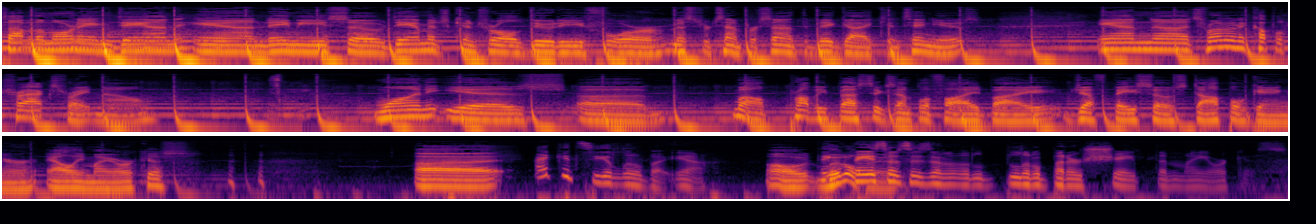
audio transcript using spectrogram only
Top of the morning, Dan and Amy. So, damage control duty for Mr. 10%, the big guy, continues. And uh, it's running a couple tracks right now. One is, uh, well, probably best exemplified by Jeff Bezos' doppelganger, Ali Mayorkas. Uh, I could see a little bit, yeah. Oh, I think little bit. Bezos is in a little little better shape than Mayorkas.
